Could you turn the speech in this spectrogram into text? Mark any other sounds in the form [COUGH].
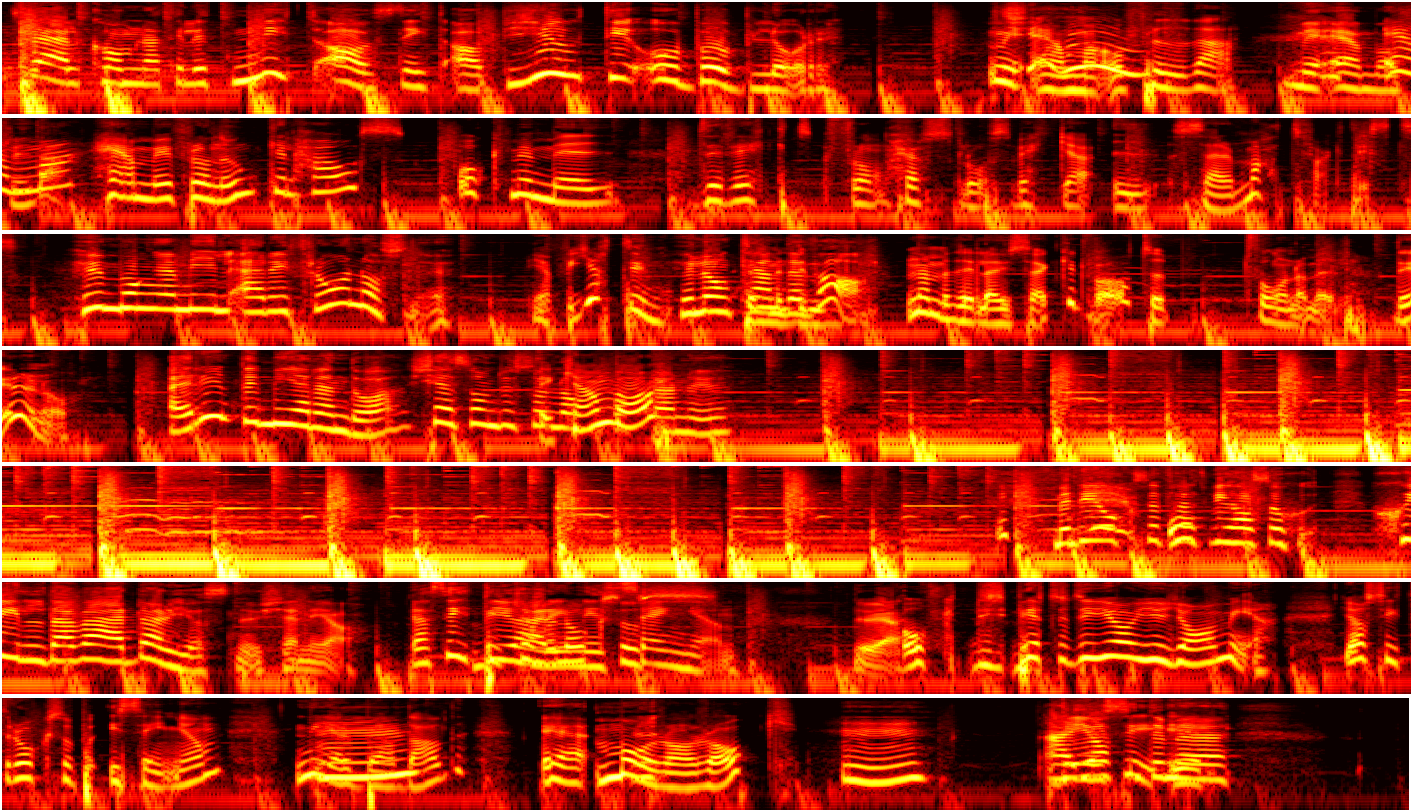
Varmt välkomna till ett nytt avsnitt av Beauty och bubblor. Med Emma och Frida. Med Emma och Frida. Emma hemifrån Unkelhaus och med mig direkt från höstlovsvecka i Zermatt faktiskt. Hur många mil är det ifrån oss nu? Jag vet inte. Hur långt kan Men det vara? Nej men det lär ju säkert vara typ 200 mil. Det är det nog. Är det inte mer ändå? Känns som du är så Det långt kan borta vara. nu. Men det är också för att vi har så sk- skilda världar just nu känner jag. Jag sitter ju här inne i sängen. Du vet. Och vet du, det gör ju jag med. Jag sitter också på, i sängen, nerbäddad, eh, morgonrock. Nej, det jag sitter med...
